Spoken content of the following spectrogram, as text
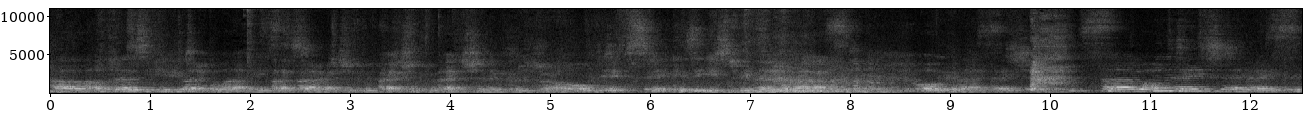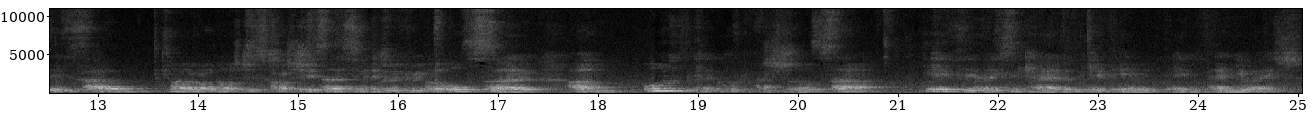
Um, and for those of you who don't know what that means, that's Director of Infection Prevention and Control, or DIPSTIC as it used to be known that organisation. So on a day-to-day basis, um, my role not just touches nursing midwifery, but also um, all of the clinical professionals that give the amazing care that we give here in, in NUH.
